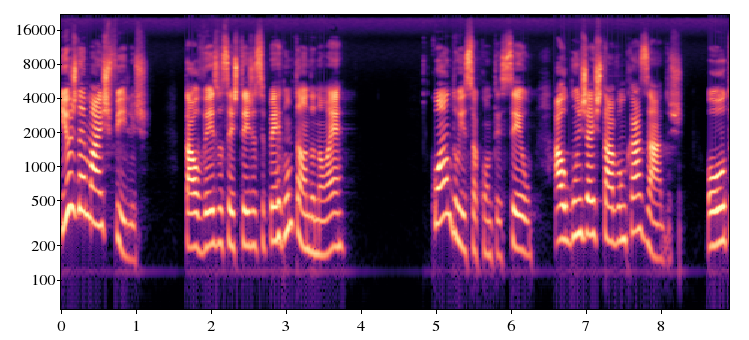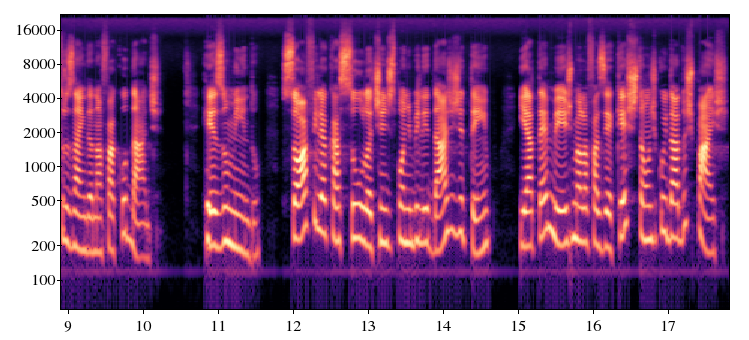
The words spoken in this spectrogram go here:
E os demais filhos? Talvez você esteja se perguntando, não é? Quando isso aconteceu, alguns já estavam casados, outros ainda na faculdade. Resumindo, só a filha caçula tinha disponibilidade de tempo e até mesmo ela fazia questão de cuidar dos pais.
